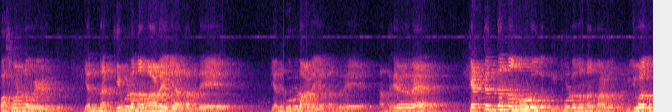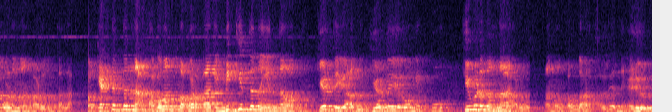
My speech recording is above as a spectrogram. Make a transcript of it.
ಬಸವಣ್ಣವರು ಹೇಳಿದ್ದು ಎನ್ನ ಕಿವುಡನ ಮಾಡಯ್ಯ ತಂದೆ, ಎನ್ ಕುರುಡ ಮಾಡಯ್ಯ ತಂದ್ರೆ, ಅಂತ ಹೇಳಿದ್ರೆ ಕೆಟ್ಟದ್ದನ್ನ ನೋಡೋದಕ್ಕೆ ಕುರುಡನನ್ನು ಮಾಡೋದು ನಿಜವಾಗ್ಲೂ ಕುರುಡನನ್ನು ಮಾಡೋದಂತಲ್ಲ ಕೆಟ್ಟದ್ದನ್ನ ಭಗವಂತನ ಹೊರತಾಗಿ ಮಿಕ್ಕಿದ್ದನ್ನ ಏನ್ ನಾವು ಕೇಳ್ತೇವೆ, ಅದು ಕೇಳದೇ ಇರುವಂಗೆ ಕಿವಿಡನನ್ನ ಅನ್ನುವಂತ ಒಂದು ಅರ್ಥದಲ್ಲಿ ಅದನ್ನ ಹೇಳಿದರು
